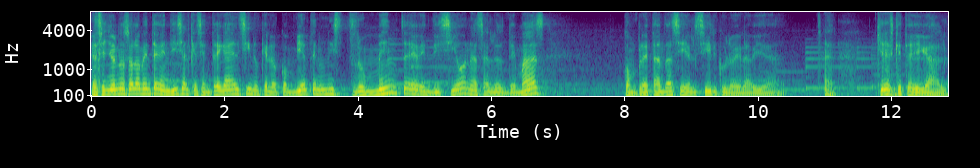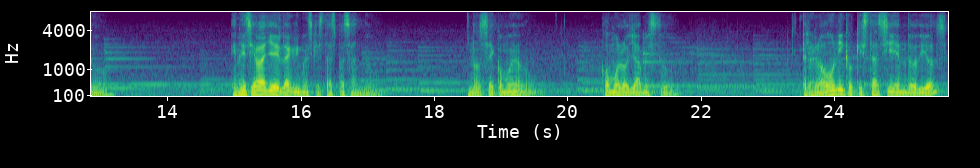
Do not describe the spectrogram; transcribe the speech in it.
El Señor no solamente bendice al que se entrega a Él, sino que lo convierte en un instrumento de bendición hacia los demás, completando así el círculo de la vida. ¿Quieres que te diga algo? En ese valle de lágrimas que estás pasando, no sé cómo, cómo lo llames tú. Pero lo único que está haciendo Dios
